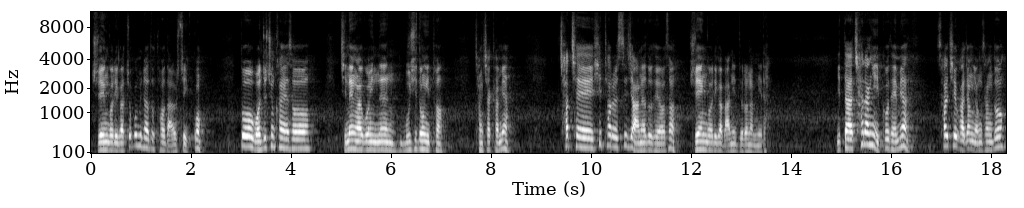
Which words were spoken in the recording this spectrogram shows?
주행거리가 조금이라도 더 나올 수 있고 또 원주충카에서 진행하고 있는 무시동 히터 장착하면 차체 히터를 쓰지 않아도 되어서 주행거리가 많이 늘어납니다. 이따 차량이 입고되면 설치 과정 영상도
